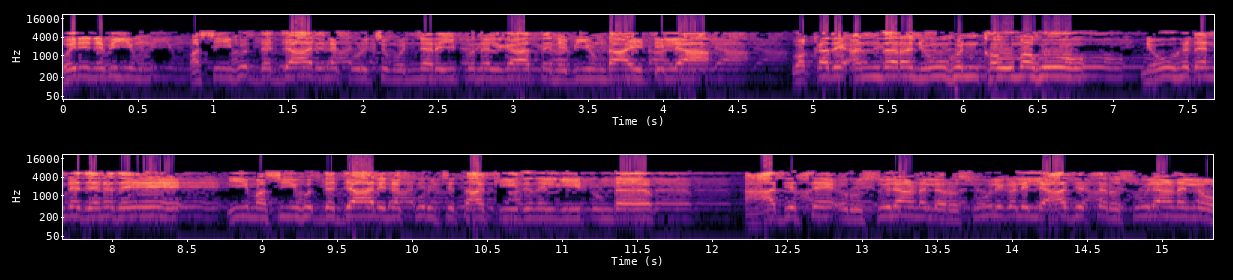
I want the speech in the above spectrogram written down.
ഒരു നബിയും മസീഹുദ് ദജ്ജാലിനെ കുറിച്ച് മുന്നറിയിപ്പ് നൽകാത്ത നബിയുണ്ടായിട്ടില്ല വഖദ് അന്തറ നൂഹുൻ ഖൗമഹു. നൂഹ് ജനതയെ ഈ മസീഹുദ് ദജ്ജാലിനെ കുറിച്ച് താക്കീത് നൽകിയിട്ടുണ്ട്. ആദ്യത്തെ റസൂലാണല്ലോ റസൂലുകളിൽ ആദ്യത്തെ റസൂലാണല്ലോ.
